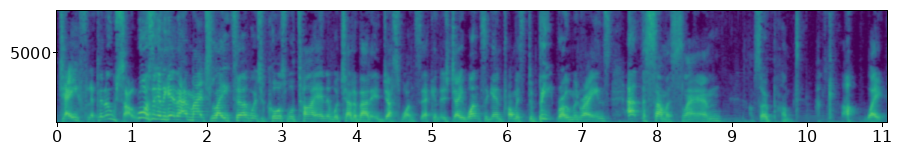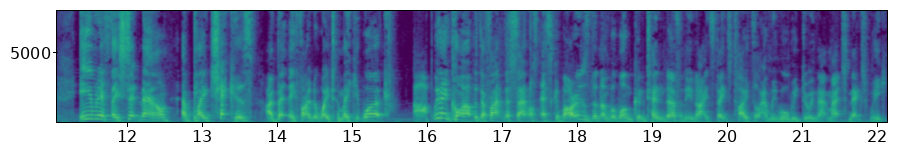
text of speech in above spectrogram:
Jey flipping Uso. We're also going to get that match later, which of course we'll tie in and we'll chat about it in just one second, as Jey once again promised to beat Roman Reigns at the SummerSlam. I'm so pumped. I can't wait. Even if they sit down and play checkers, I bet they find a way to make it work. Up. We then caught up with the fact that Santos Escobar is the number one contender for the United States title, and we will be doing that match next week.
